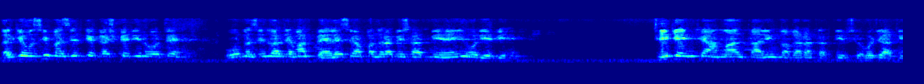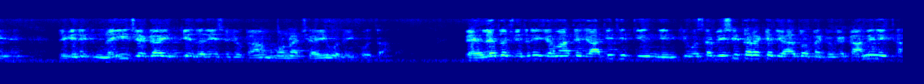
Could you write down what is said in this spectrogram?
بلکہ اسی مسجد کے گش کے دن ہوتے ہیں۔ وہ مسجد اور جماعت پہلے سے پندرہ بیس آدمی ہیں ہی اور یہ بھی ہیں۔ ٹھیک ہے، ان کے اعمال، تعلیم وغیرہ ترتیب سے ہو جاتی ہیں، لیکن ایک نئی جگہ ان کے ذریعے سے جو کام ہونا چاہیے وہ نہیں ہوتا۔ پہلے تو جتنی جماعتیں جاتی تھی تین دن کی، وہ سب اسی طرح کے دیہاتوں میں، کیونکہ کام ہی نہیں تھا۔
